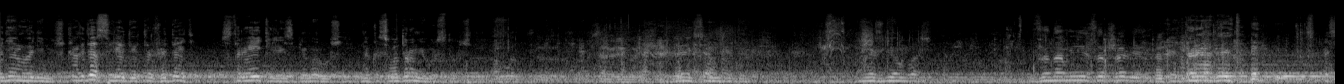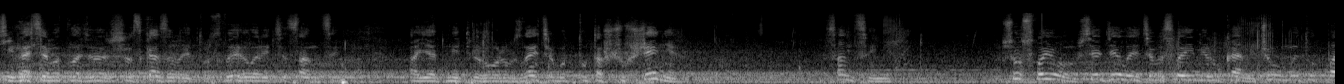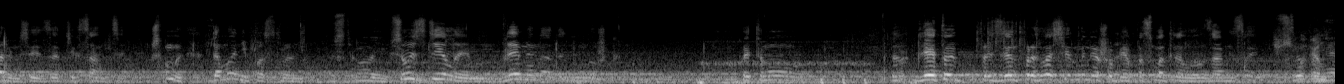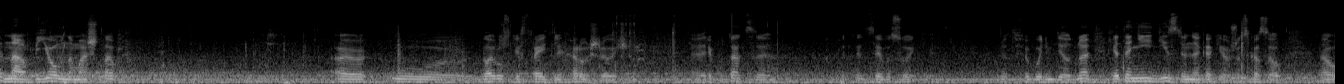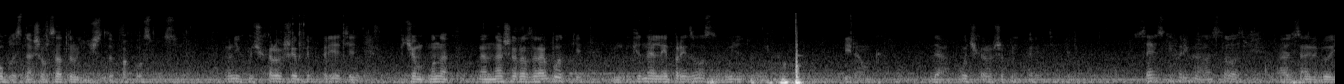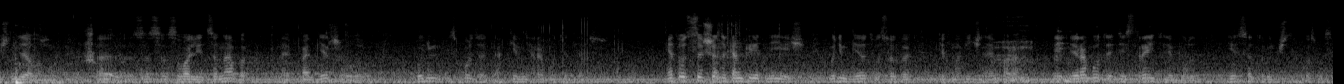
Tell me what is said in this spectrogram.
Владимир Владимирович, когда следует ожидать строителей из Беларуси на космодроме Восточном? А вот э, Александр Григорьевич, Александр Григорьевич, мы ждем вас. За нами не заржавеет. Это радует. Спасибо. Знаете, вот Владимир Владимирович рассказывает, тут вы говорите санкции, а я Дмитрию говорю, знаете, вот тут ощущение, санкций нет. Все свое, все делаете вы своими руками. Чего мы тут паримся из этих санкций? Что мы дома не построим? Устроим. Все сделаем, время надо немножко. Поэтому для этого президент пригласил меня, чтобы я посмотрел глазами своими. Смотрел на объем, на масштаб. Э, У белорусских строителей хорошая очень э, репутация, компетенции высокие. Это все будем делать. Но это не единственная, как я уже сказал, э, область нашего сотрудничества по космосу. У них очень хорошее предприятие, причем на- на наши разработки, финальное производство будет у них. Да, очень хорошее предприятие. С советских времен осталось. Александр Григорьевич не дал ему э, свалиться на бок, э, поддерживал его. Будем использовать, активнее работать дальше. Это вот совершенно конкретные вещи. Будем делать высокотехнологичный аппарат. И, и работать здесь строители будут, и сотрудничество в космосе.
